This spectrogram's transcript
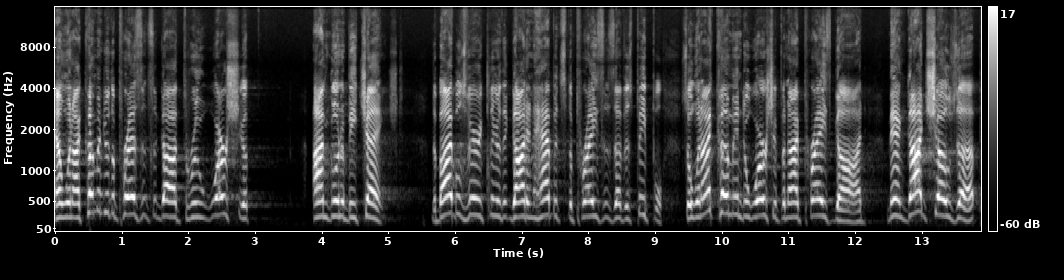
And when I come into the presence of God through worship, I'm going to be changed. The Bible's very clear that God inhabits the praises of his people. So when I come into worship and I praise God, man, God shows up.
